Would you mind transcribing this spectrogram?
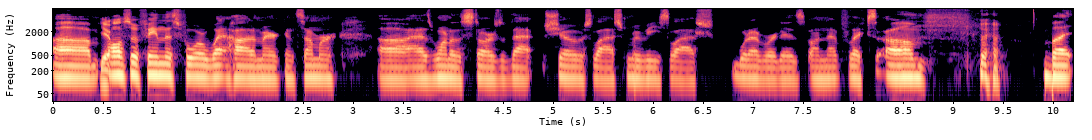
Um, Yep. also famous for Wet Hot American Summer, uh, as one of the stars of that show slash movie slash whatever it is on Netflix. Um, but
